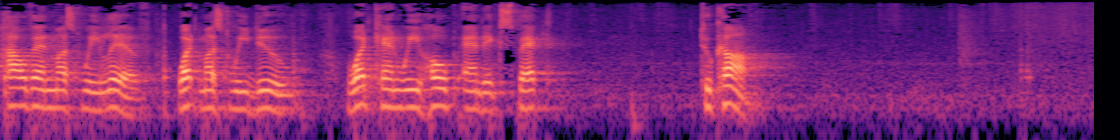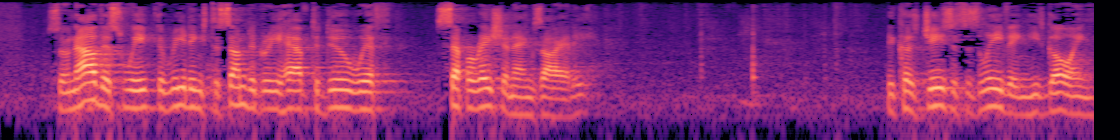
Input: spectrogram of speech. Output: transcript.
how then must we live? What must we do? What can we hope and expect to come? So now this week, the readings to some degree have to do with separation anxiety. Because Jesus is leaving, he's going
